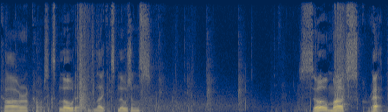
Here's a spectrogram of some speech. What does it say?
Car, cars explode. I don't like explosions. So much scrap.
